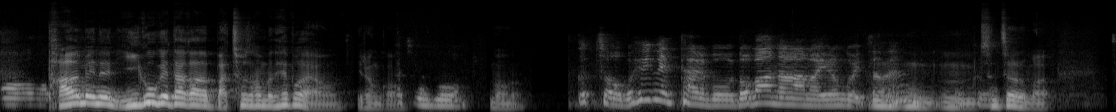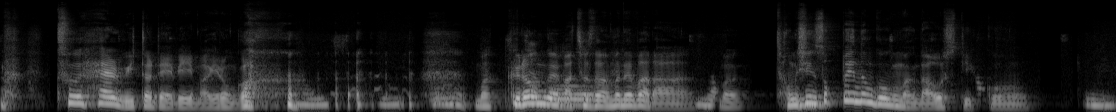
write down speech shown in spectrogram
어. 다음에는 이 곡에다가 맞춰서 한번 해봐요. 이런 거. 그쵸 뭐 뭐 그쵸 뭐 헤비메탈 뭐 너바나 막 이런 거 음, 있잖아요. 음, 음, 그- 진짜로 막 To Hell with the Devil 막 이런 거. 음, 음, 음. 막 그런 거에 뭐- 맞춰서 한번 해봐라. 음. 막 정신 쏙 빼는 곡 막 나올 수도 있고. 음.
